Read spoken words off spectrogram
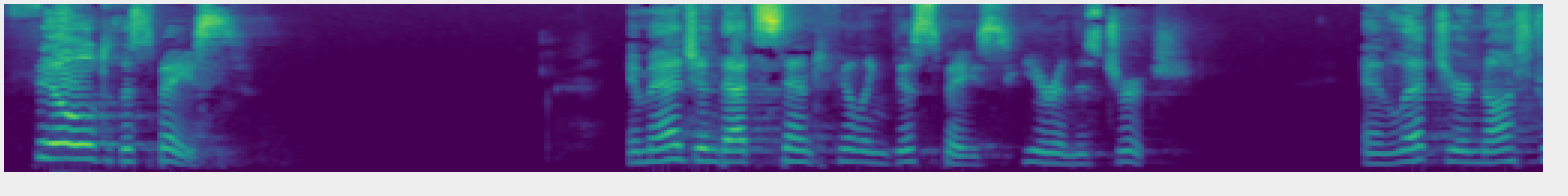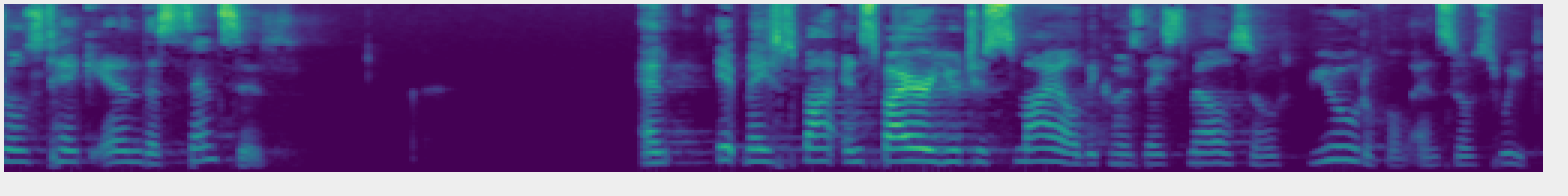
filled the space. Imagine that scent filling this space here in this church. And let your nostrils take in the senses and it may sp- inspire you to smile because they smell so beautiful and so sweet.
